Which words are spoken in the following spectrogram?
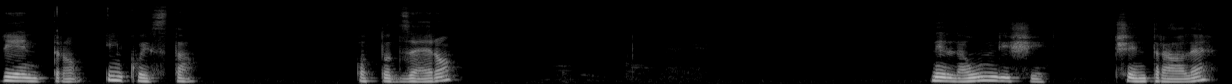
Rientro in questa 80 nella 11 centrale.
